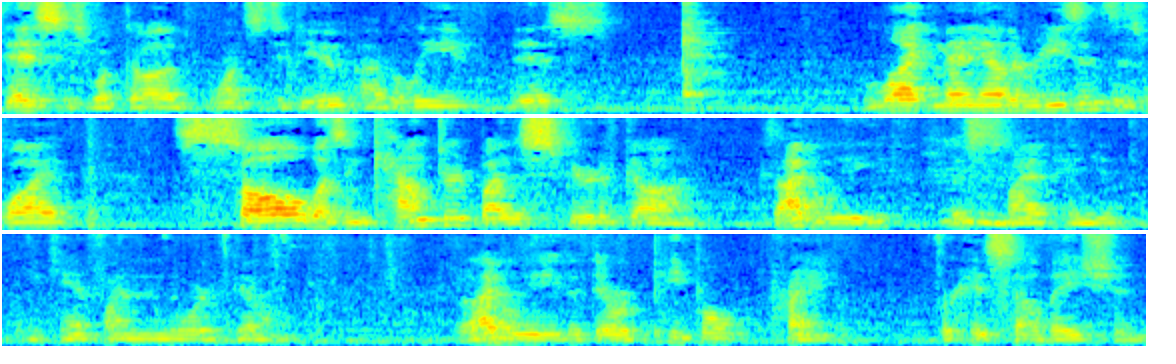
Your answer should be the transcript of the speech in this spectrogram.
this is what God wants to do. I believe this, like many other reasons, is why Saul was encountered by the Spirit of God. Because I believe, this is my opinion, you can't find it in the Word of God, but I believe that there were people praying for his salvation.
